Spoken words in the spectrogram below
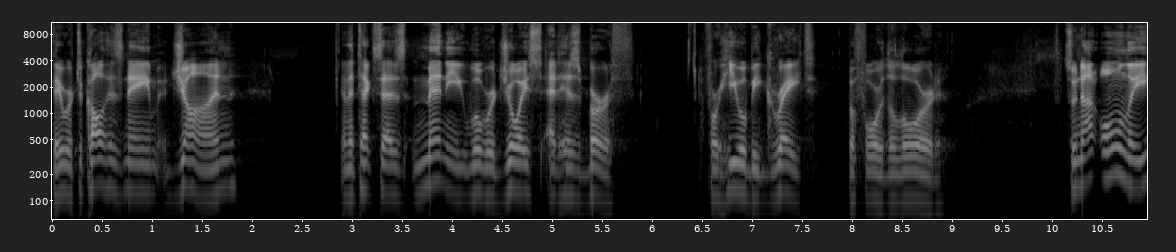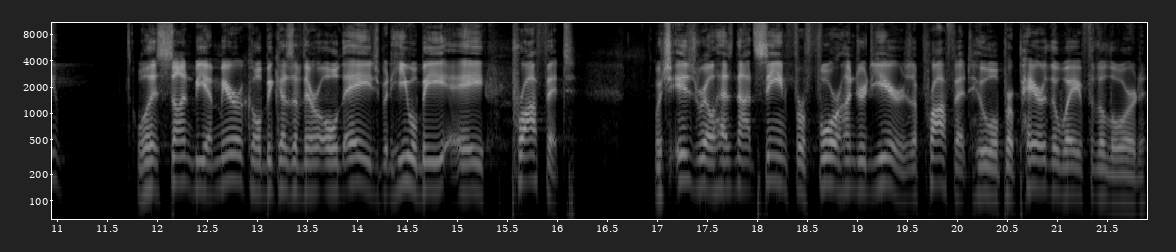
They were to call his name John, and the text says, Many will rejoice at his birth, for he will be great before the Lord. So not only will his son be a miracle because of their old age, but he will be a prophet, which Israel has not seen for 400 years, a prophet who will prepare the way for the Lord.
